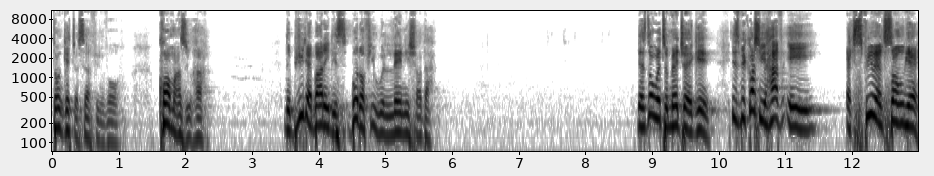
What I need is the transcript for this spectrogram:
Don't get yourself involved. Come as you are. The beauty about it is both of you will learn each other. There's no way to measure again. It's because you have a experience somewhere.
